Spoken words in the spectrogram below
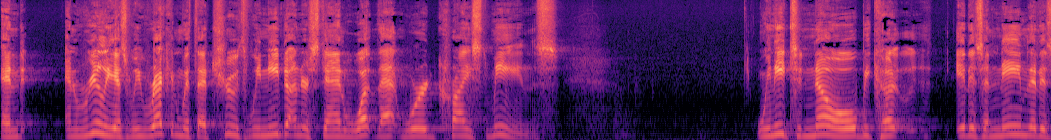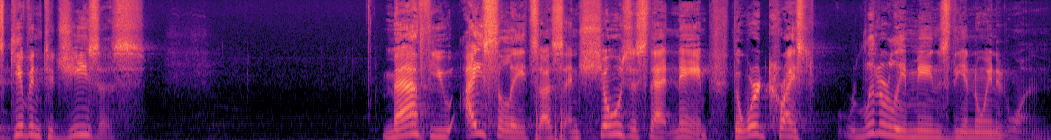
And and really, as we reckon with that truth, we need to understand what that word Christ means we need to know because it is a name that is given to Jesus. Matthew isolates us and shows us that name. The word Christ literally means the anointed one.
